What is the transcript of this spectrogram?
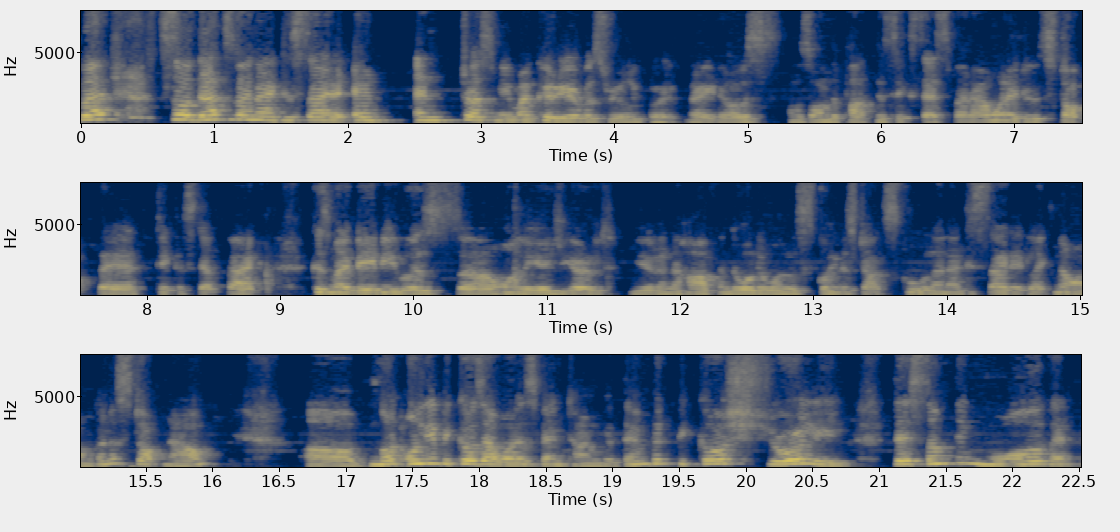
but so that's when i decided and and trust me my career was really good right? I was i was on the path to success but i wanted to stop there take a step back because my baby was uh, only a year year and a half and the older one was going to start school and i decided like no i'm going to stop now uh, not only because I want to spend time with them, but because surely there's something more that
